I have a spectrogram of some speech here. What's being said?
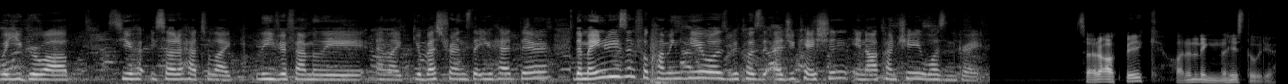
where you grew up. So you, you sort of had to like leave your family and like your best friends that you had there. The main reason for coming here was because the education in our country wasn't great. Sarah Akbik har en lignende historie.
